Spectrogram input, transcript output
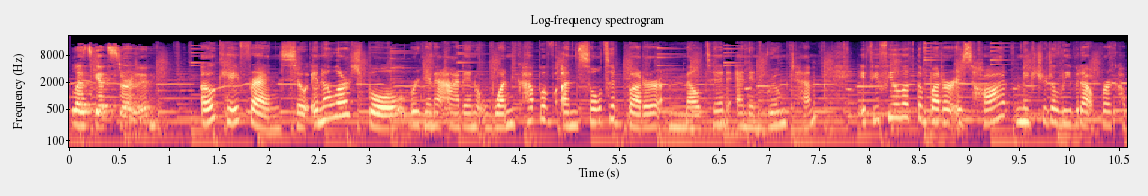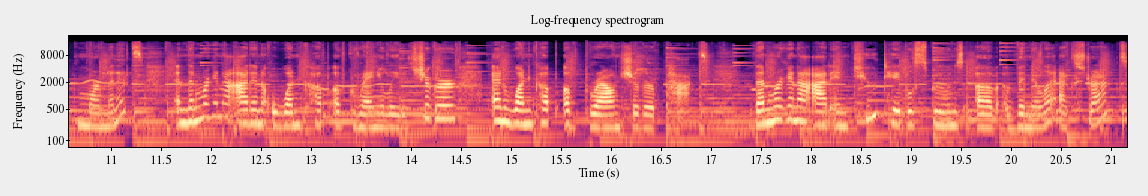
Let's get started. Okay friends, so in a large bowl, we're gonna add in one cup of unsalted butter, melted and in room temp. If you feel that the butter is hot, make sure to leave it out for a couple more minutes. And then we're gonna add in one cup of granulated sugar and one cup of brown sugar packed. Then we're gonna add in two tablespoons of vanilla extract.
